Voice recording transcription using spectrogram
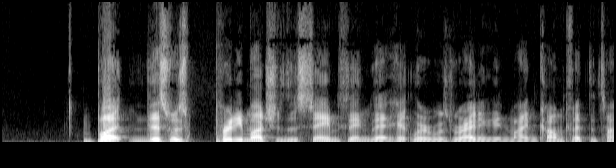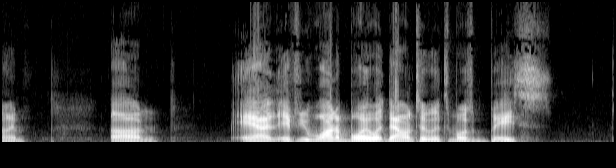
but this was pretty much the same thing that Hitler was writing in Mein Kampf at the time. Um, and if you want to boil it down to its most base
